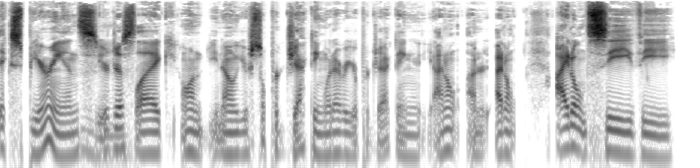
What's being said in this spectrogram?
experience you're Mhm. just like on you know you're still projecting whatever you're projecting i don't i don't i don't see the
